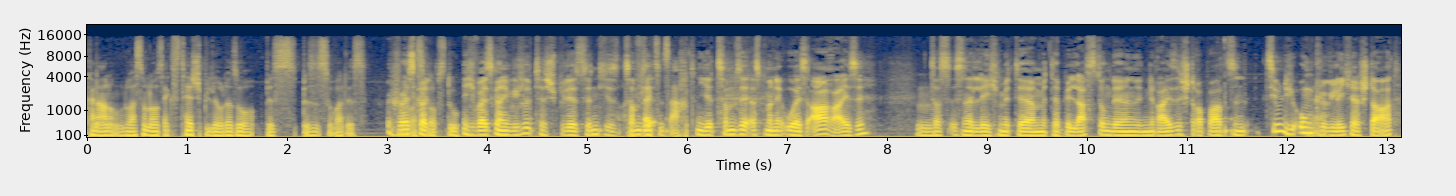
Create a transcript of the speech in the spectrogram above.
keine Ahnung, du hast nur noch sechs Testspiele oder so, bis, bis es soweit ist. Ich weiß, gar, du? ich weiß gar nicht, wie viele Testspiele es sind. Jetzt haben, sie, acht. jetzt haben sie erstmal eine USA-Reise. Hm. Das ist natürlich mit der, mit der Belastung der den Reisestrapazen ziemlich unglücklicher ja. Start.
